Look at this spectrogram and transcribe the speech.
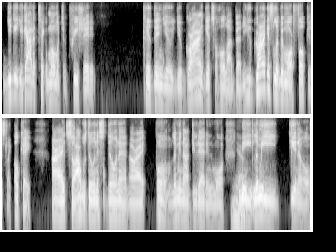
you get you got to take a moment to appreciate it because then your your grind gets a whole lot better. Your grind gets a little bit more focused. Like, okay, all right, so I was doing this, doing that. All right, boom, let me not do that anymore. yeah. Me, let me, you know,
